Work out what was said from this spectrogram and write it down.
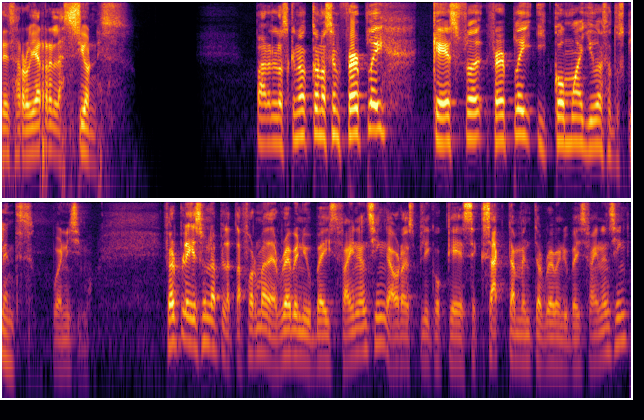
desarrollar relaciones. Para los que no conocen Fairplay, ¿qué es Fairplay y cómo ayudas a tus clientes? Buenísimo. Fairplay es una plataforma de revenue-based financing, ahora explico qué es exactamente revenue-based financing,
